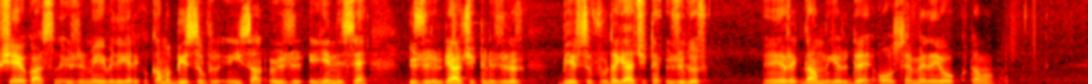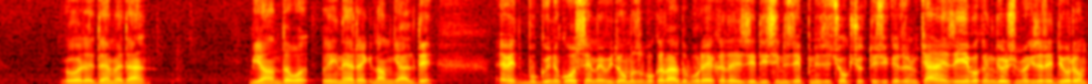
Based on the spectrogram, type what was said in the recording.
bir şey yok aslında. Üzülmeye bile gerek yok ama 1-0 insan üzü, yenilse üzülür. Gerçekten üzülür. 1-0'da gerçekten üzülür. E, reklam mı geride? OSM'de yok. Tamam. Öyle demeden bir anda yine reklam geldi. Evet bugünlük OSM videomuz bu kadardı. Buraya kadar izlediyseniz hepinize çok çok teşekkür ederim. Kendinize iyi bakın. Görüşmek üzere diyorum.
